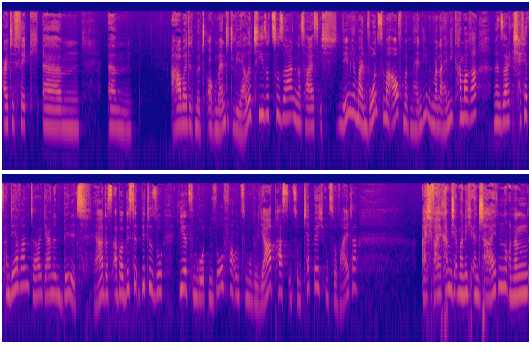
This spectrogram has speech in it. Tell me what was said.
Artifact ähm, ähm, arbeitet mit Augmented Reality sozusagen. Das heißt, ich nehme hier mein Wohnzimmer auf mit dem Handy, mit meiner Handykamera und dann sagen, ich hätte jetzt an der Wand da gerne ein Bild. Ja, das aber bitte, bitte so hier zum roten Sofa und zum Mobiliar passt und zum Teppich und so weiter. Ah, ich kann mich aber nicht entscheiden und dann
